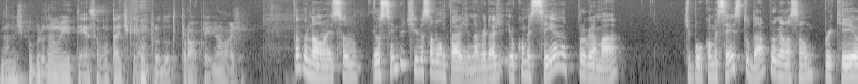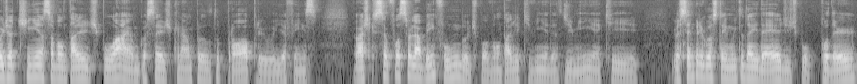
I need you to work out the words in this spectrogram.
Não, acho que o Brunão aí tem essa vontade de criar um produto próprio aí na loja. Então, Brunão, isso, eu sempre tive essa vontade. Na verdade, eu comecei a programar, tipo, comecei a estudar programação porque eu já tinha essa vontade de, tipo, ah, eu gostaria de criar um produto próprio e afins. Eu acho que se eu fosse olhar bem fundo, tipo, a vontade que vinha dentro de mim é que eu sempre gostei muito da ideia de, tipo, poder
